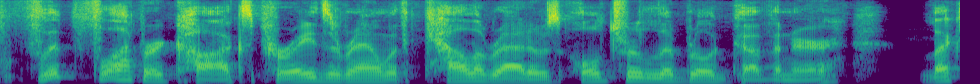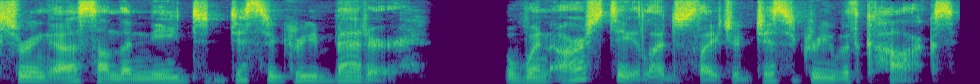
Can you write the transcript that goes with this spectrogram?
Flip Flopper Cox parades around with Colorado's ultra liberal governor, lecturing us on the need to disagree better. But when our state legislature disagreed with Cox,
